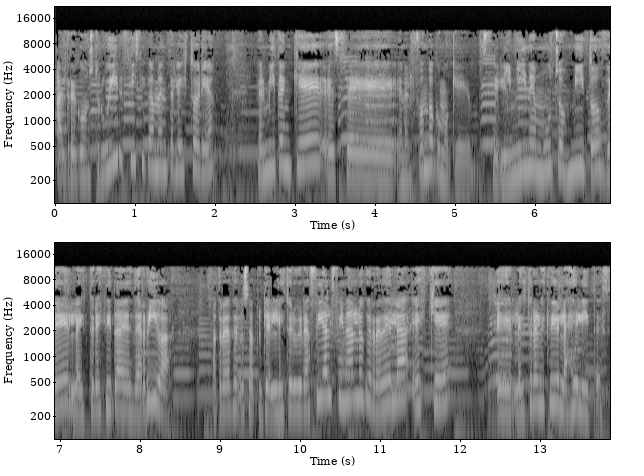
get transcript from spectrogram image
al reconstruir físicamente la historia, permiten que eh, se, en el fondo como que se eliminen muchos mitos de la historia escrita desde arriba, a través de los, porque la historiografía al final lo que revela es que eh, la historia la escriben las élites,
